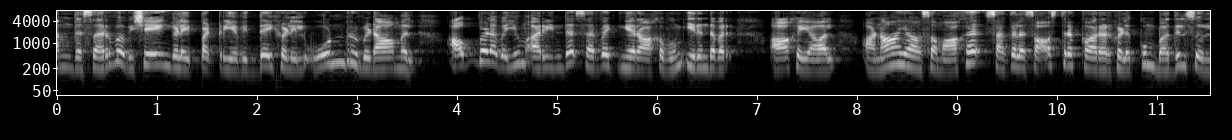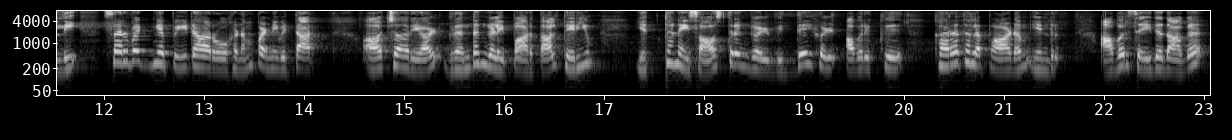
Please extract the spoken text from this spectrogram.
அந்த சர்வ விஷயங்களை பற்றிய வித்தைகளில் ஒன்று விடாமல் அவ்வளவையும் அறிந்த சர்வஜராகவும் இருந்தவர். ஆகையால் அனாயாசமாக சகல சாஸ்திரக்காரர்களுக்கும் பதில் சொல்லி சர்வஜ பீடாரோகணம் பண்ணிவிட்டார். ஆச்சாரியால் கிரந்தங்களை பார்த்தால் தெரியும். எத்தனை சாஸ்திரங்கள் வித்தைகள் அவருக்கு கரதல பாடம் என்று அவர் செய்ததாக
